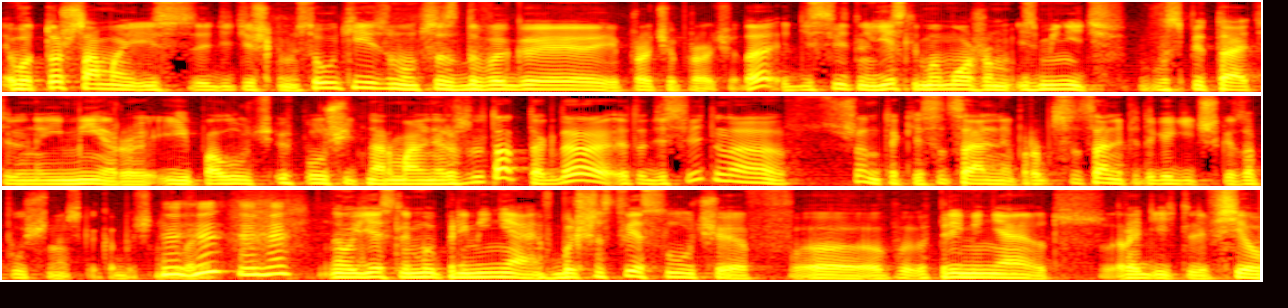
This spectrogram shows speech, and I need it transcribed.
Вот то же самое и с детишками с аутизмом, с СДВГ и прочее, прочее. Да? Действительно, если мы можем изменить воспитательные меры и получ, получить нормальный результат, тогда это действительно совершенно такие социальные, социально-педагогическая запущенность, как обычно uh-huh, говорят. Uh-huh. Но если мы применяем, в большинстве случаев э, применяют родители все,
